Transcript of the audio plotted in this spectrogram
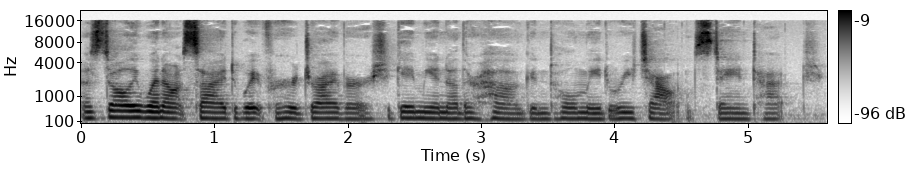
As Dolly went outside to wait for her driver, she gave me another hug and told me to reach out and stay in touch.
